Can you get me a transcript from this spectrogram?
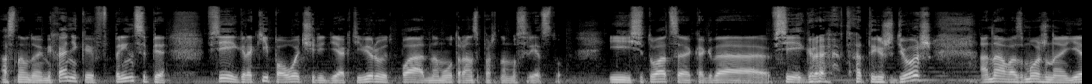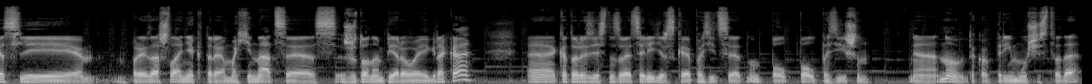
основной механикой. В принципе, все игроки по очереди активируют по одному транспортному средству. И ситуация, когда все играют, а ты ждешь, она возможна, если произошла некоторая махинация с жетоном первого игрока, э, который здесь называется лидерская позиция, ну, пол, пол position, э, ну, такое преимущество, да.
